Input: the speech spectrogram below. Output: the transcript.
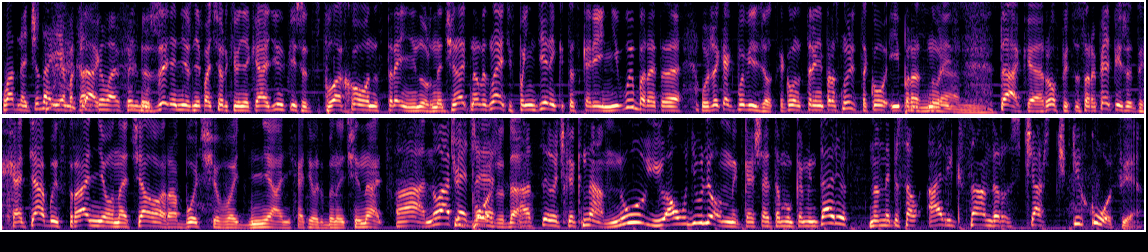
Ладно, читай, я пока Так, открываю Facebook. Женя, нижнее подчеркивание К1 пишет, с плохого настроения не нужно начинать. Но вы знаете, в понедельник это скорее не выбор, это уже как повезет. С какого настроения проснулись, такого и проснулись. Да. Так, э, Ров 545 пишет, хотя бы с раннего начала рабочего дня не хотелось бы начинать. А, ну опять Чуть же, позже, да. отсылочка к нам. Ну, я удивленный, конечно, этому комментарию. Нам написал Александр с чашечки кофе.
